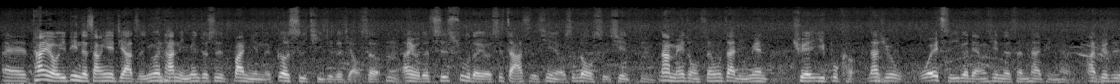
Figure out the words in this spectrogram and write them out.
哎，它有一定的商业价值，因为它里面就是扮演了各司其职的角色。嗯那有的吃素的，有是杂食性，有是肉食性。嗯那每种生物在里面缺一不可，那就维持一个良性的生态平衡，那就是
